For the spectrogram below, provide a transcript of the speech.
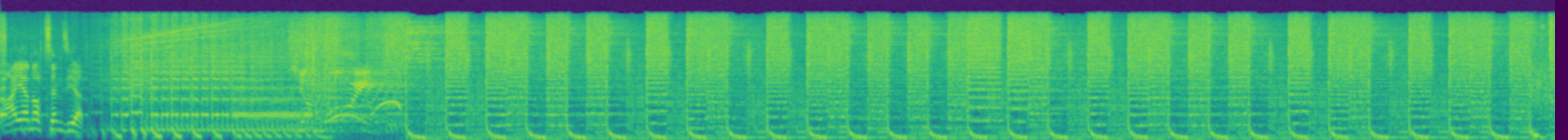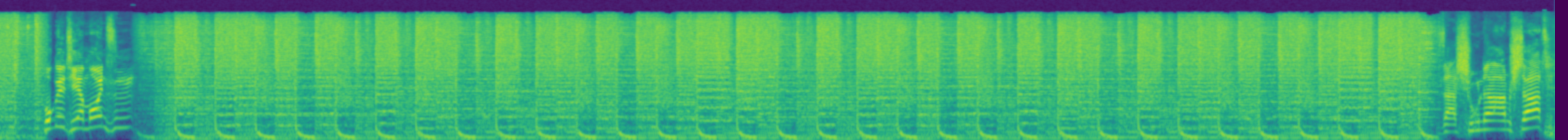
War ja noch zensiert. Ja moin! Buckeltier Moinsen. Saschuna am Start.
